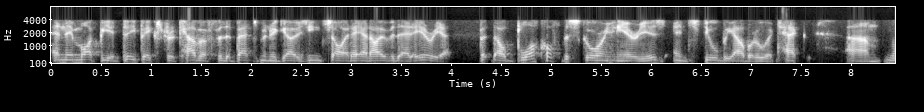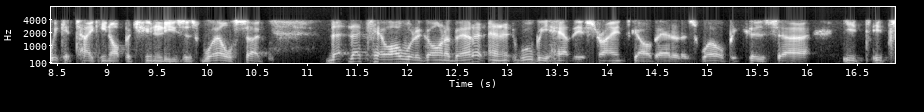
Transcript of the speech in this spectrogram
and there might be a deep extra cover for the batsman who goes inside out over that area. But they'll block off the scoring areas and still be able to attack um, wicket taking opportunities as well. So that, that's how I would have gone about it, and it will be how the Australians go about it as well, because uh, it, it's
